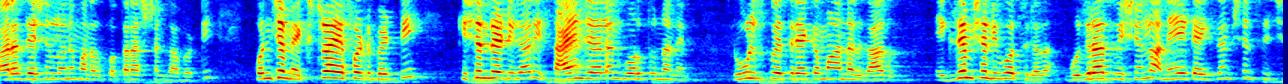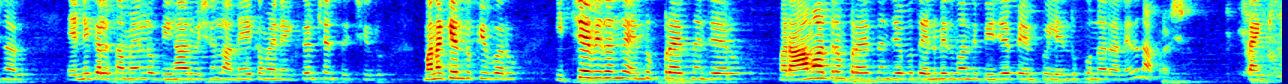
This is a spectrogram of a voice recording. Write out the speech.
భారతదేశంలోనే మనది కొత్త రాష్ట్రం కాబట్టి కొంచెం ఎక్స్ట్రా ఎఫర్ట్ పెట్టి కిషన్ రెడ్డి గారు సాయం చేయాలని కోరుతున్నా నేను. రూల్స్కి వ్యతిరేకమా అన్నది కాదు. ఎగ్జామ్షన్ ఇవ్వచ్చు కదా. గుజరాత్ విషయంలో అనేక ఎగ్జామ్షన్స్ ఇచ్చినారు. ఎన్నికల సమయంలో బీహార్ విషయంలో అనేకమైన ఎగ్జామ్షన్స్ ఇచ్చిండ్రు. మనకెందుకు ఇవ్వరు? ఇచ్చే విధంగా ఎందుకు ప్రయత్నం చేయరు? మరి ఆ మాత్రం ప్రయత్నం చేయకపోతే ఎనిమిది మంది బీజేపీ ఎంపీలు ఎందుకున్నారు అనేది నా ప్రశ్న. థ్యాంక్ యూ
